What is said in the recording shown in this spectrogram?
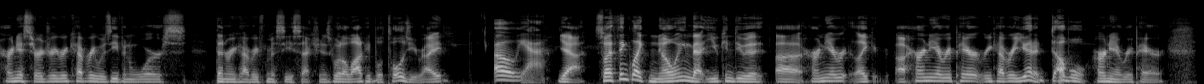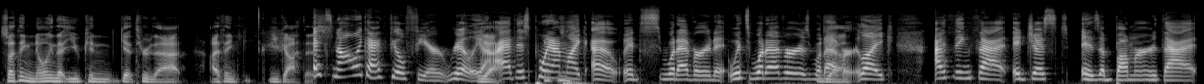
hernia surgery recovery was even worse than recovery from a C-section." Is what a lot of people told you, right? oh yeah, Yeah. So I think like knowing that you can do a, a hernia like a hernia repair recovery, you had a double hernia repair. So I think knowing that you can get through that, I think you got this. it's not like I feel fear really. Yeah. At this point, I'm like, oh, it's whatever it is. It's whatever is whatever. Like I think that it just is a bummer that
